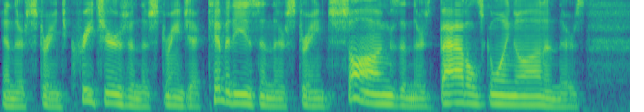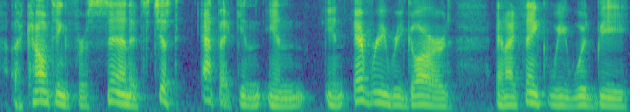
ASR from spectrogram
And there's strange creatures and there's strange activities and there's strange songs and there's battles going on and there's accounting for sin. It's just epic in in in every regard. And I think we would be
